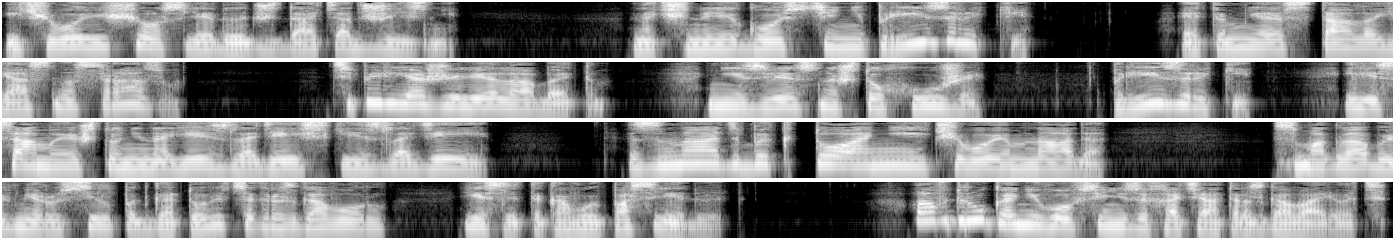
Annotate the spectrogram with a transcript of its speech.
и чего еще следует ждать от жизни. Ночные гости не призраки, это мне стало ясно сразу. Теперь я жалела об этом. Неизвестно, что хуже — призраки или самые что ни на есть злодейские злодеи. Знать бы, кто они и чего им надо. Смогла бы в меру сил подготовиться к разговору, если таковой последует. А вдруг они вовсе не захотят разговаривать?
